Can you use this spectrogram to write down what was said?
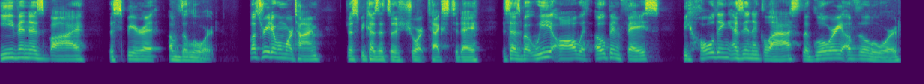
even as by the Spirit of the Lord. Let's read it one more time, just because it's a short text today. It says, But we all, with open face, beholding as in a glass the glory of the Lord,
